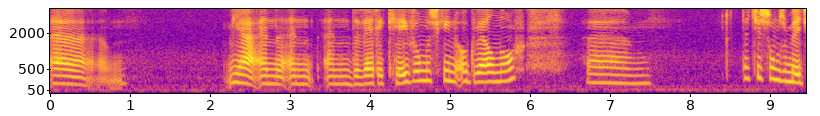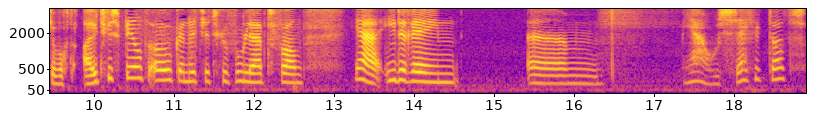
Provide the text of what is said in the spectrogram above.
uh, ja, en, en, en de werkgever misschien ook wel nog. Uh, dat je soms een beetje wordt uitgespeeld ook. En dat je het gevoel hebt van ja, iedereen. Um, ja, hoe zeg ik dat?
